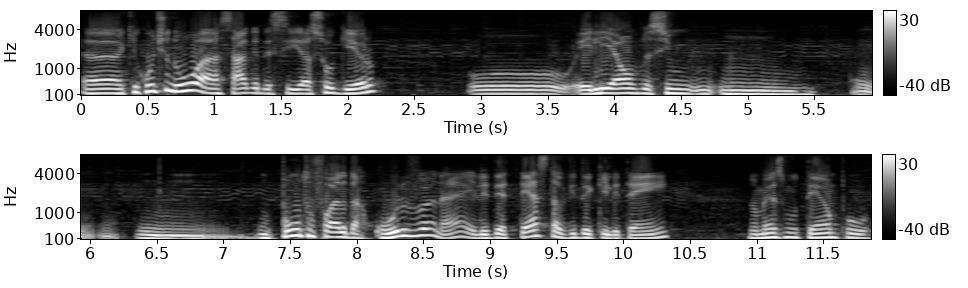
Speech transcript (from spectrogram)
Ah, que continua a saga desse açougueiro. O, ele é um, assim, um, um, um, um ponto fora da curva, né? Ele detesta a vida que ele tem, no mesmo tempo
